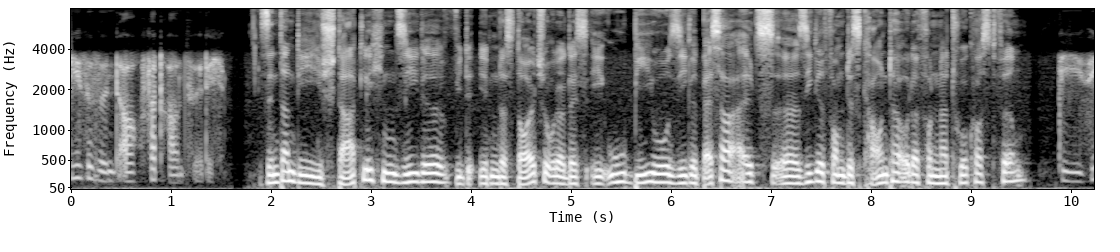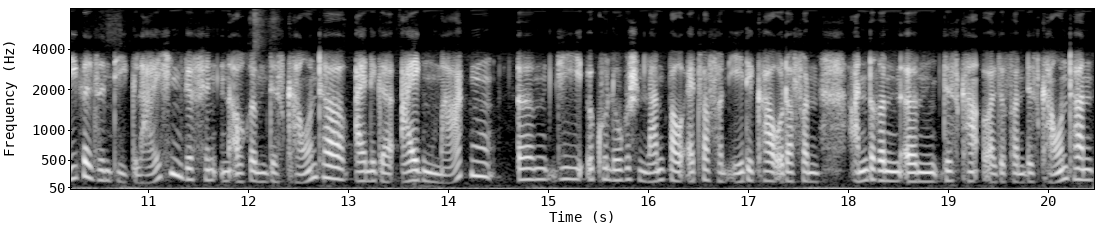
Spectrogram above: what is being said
diese sind auch vertrauenswürdig. Sind dann die staatlichen Siegel, wie eben das deutsche oder das EU-Bio-Siegel, besser als äh, Siegel vom Discounter oder von Naturkostfirmen? Die Siegel sind die gleichen. Wir finden auch im Discounter einige Eigenmarken die ökologischen Landbau etwa von Edeka oder von anderen ähm, also von Discountern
